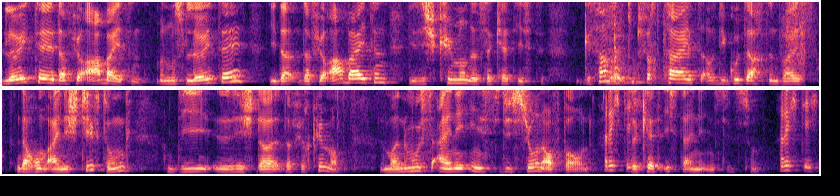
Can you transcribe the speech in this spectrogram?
Leute dafür arbeiten. Man muss Leute, die da, dafür arbeiten, die sich kümmern, dass Zakat ist gesammelt und verteilt auf die gute Art und Weise. Darum eine Stiftung, die sich da, dafür kümmert. Man muss eine Institution aufbauen. Richtig. Zakat ist eine Institution. Richtig.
